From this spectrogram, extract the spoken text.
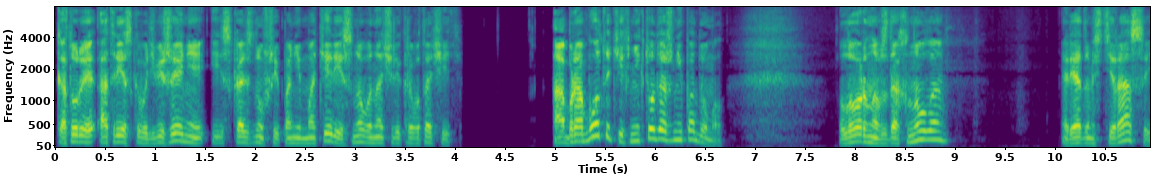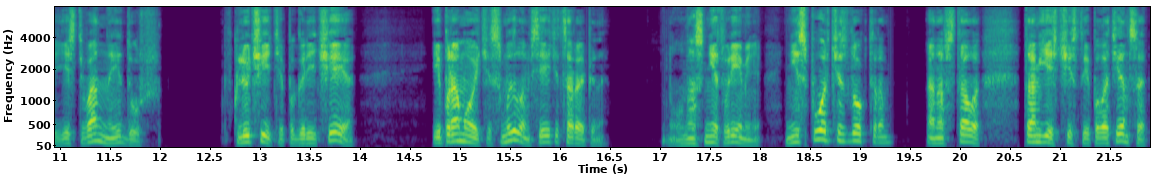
которые от резкого движения и скользнувшей по ним материи снова начали кровоточить. Обработать их никто даже не подумал. Лорна вздохнула. Рядом с террасой есть ванна и душ. Включите погорячее и промойте с мылом все эти царапины. Ну, у нас нет времени. Не спорьте с доктором. Она встала. Там есть чистые полотенца,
